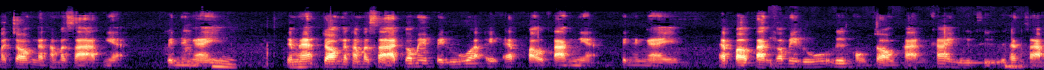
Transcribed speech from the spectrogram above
มาจองกับธรรมศาสตร์เนี่ยเป็นยังไงอืมใช่ไหมฮะจองกับธรรมศาสตร์ก็ไม่ไปรู้ว่าไอ้แอปเป๋าตังค์เนี่ยเป็นยังไง แอปเป๋าตังค์ก็ไม่รู้เรื่องของจองผ่านค่ายมือถือทั้งสาม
